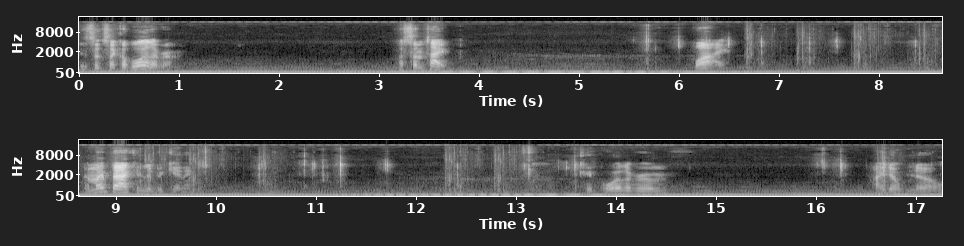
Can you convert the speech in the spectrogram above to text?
This looks like a boiler room. Of some type. Why? Am I back in the beginning? Okay, boiler room. I don't know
